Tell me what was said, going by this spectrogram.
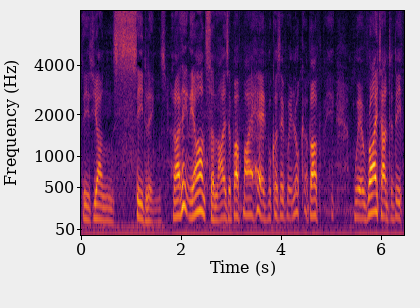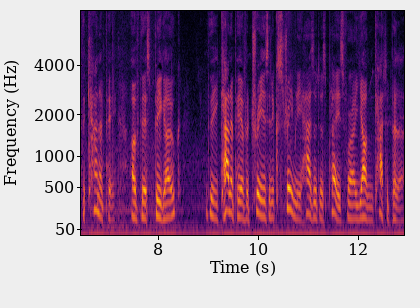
these young seedlings? And I think the answer lies above my head because if we look above me, we're right underneath the canopy of this big oak the canopy of a tree is an extremely hazardous place for a young caterpillar.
